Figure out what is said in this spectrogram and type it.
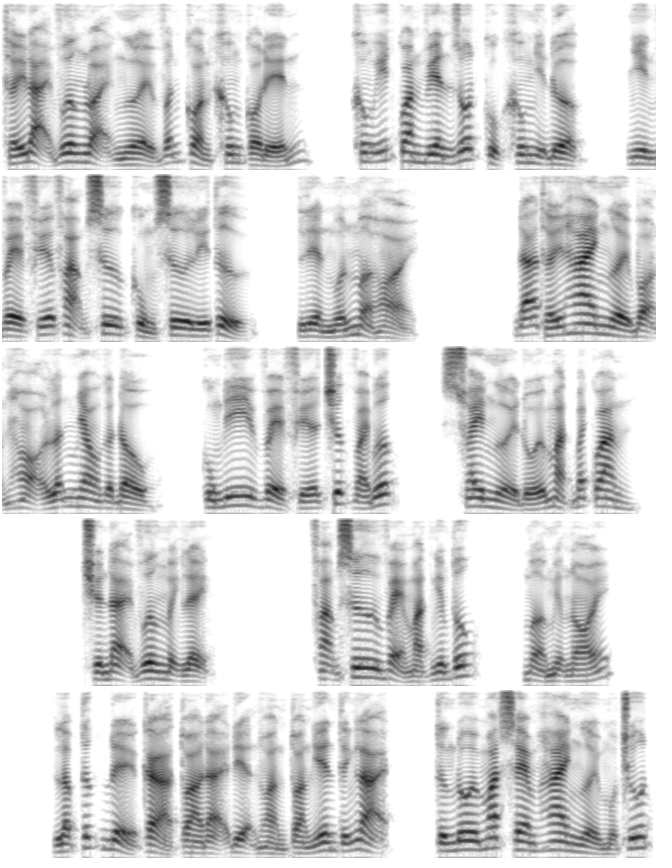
Thấy đại vương loại người vẫn còn không có đến, không ít quan viên rốt cục không nhịn được, nhìn về phía phạm sư cùng sư lý tử, liền muốn mở hỏi. Đã thấy hai người bọn họ lẫn nhau gật đầu, cùng đi về phía trước vài bước, xoay người đối mặt bách quan. Truyền đại vương mệnh lệnh. Phạm sư vẻ mặt nghiêm túc, mở miệng nói. Lập tức để cả tòa đại điện hoàn toàn yên tĩnh lại, từng đôi mắt xem hai người một chút,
